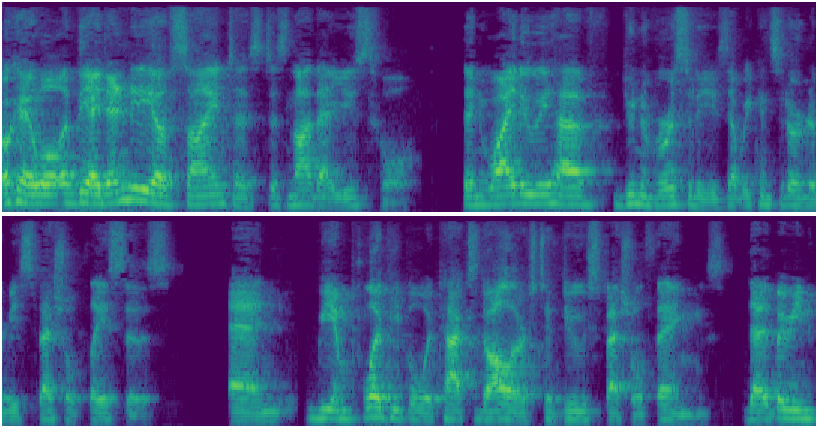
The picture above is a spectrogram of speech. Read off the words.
Okay well if the identity of scientists is not that useful then why do we have universities that we consider to be special places and we employ people with tax dollars to do special things that i mean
